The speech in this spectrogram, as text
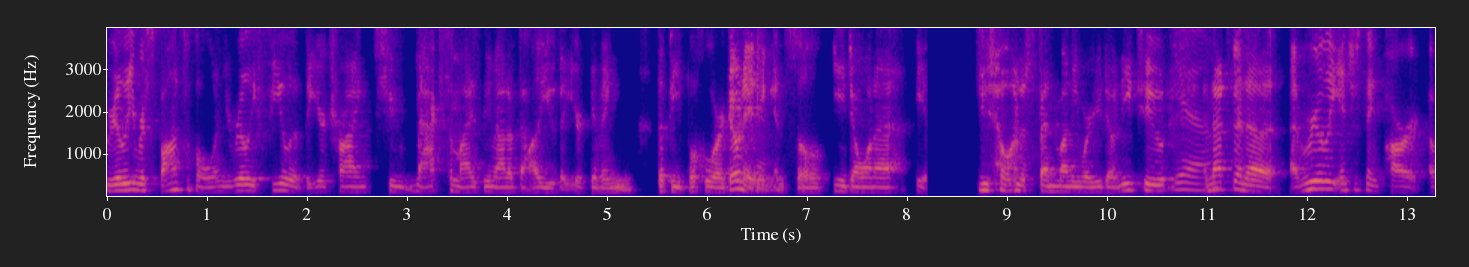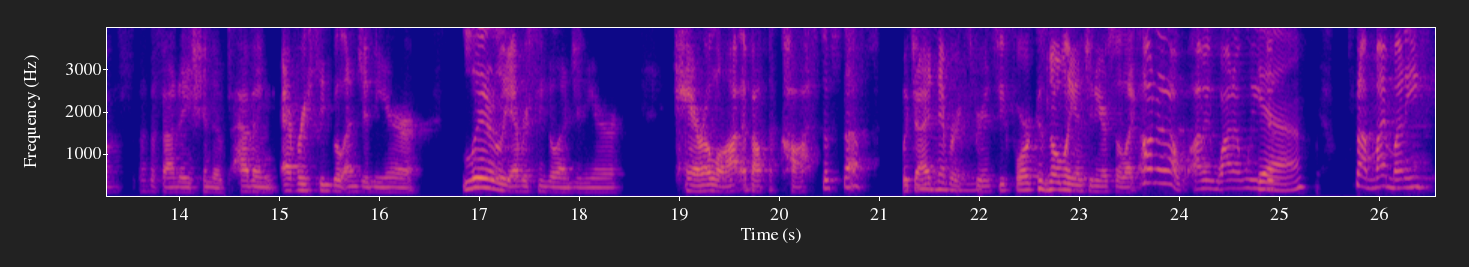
really responsible and you really feel it that you're trying to maximize the amount of value that you're giving the people who are donating and so you don't want to you, know, you don't want to spend money where you don't need to yeah and that's been a, a really interesting part of, the foundation of having every single engineer literally every single engineer care a lot about the cost of stuff which mm. I'd never mm. experienced before. Because normally engineers are like, oh no, no, I mean, why don't we yeah. just it's not my money.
